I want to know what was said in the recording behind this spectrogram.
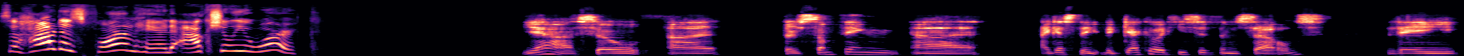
So, how does Farmhand actually work? Yeah, so uh, there's something, uh, I guess the, the gecko adhesive themselves, they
